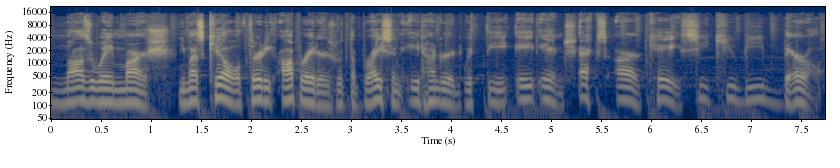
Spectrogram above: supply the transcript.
Mawizeh Marsh. You must kill 30 operators with the Bryson 800 with the 8-inch XRK CQB barrel.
